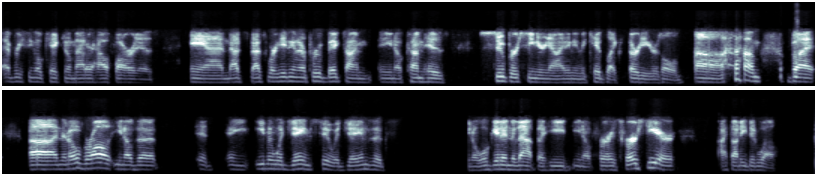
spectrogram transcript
every single kick, no matter how far it is. And that's that's where he's going to improve big time. You know, come his super senior now. I mean, the kid's like 30 years old. Uh, but uh, and then overall, you know, the it even with James too. With James, it's you know we'll get into that, but he you know for his first year, I thought he did well.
